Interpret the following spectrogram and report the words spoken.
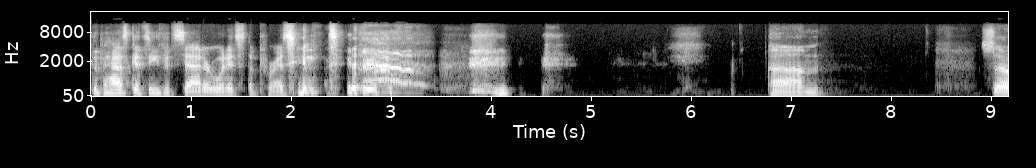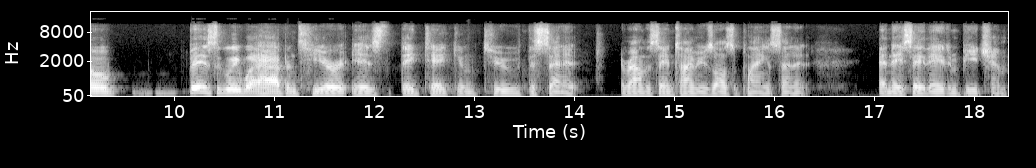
the past gets even sadder when it's the present. um so basically what happens here is they take him to the Senate around the same time he was also playing a Senate, and they say they'd impeach him.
